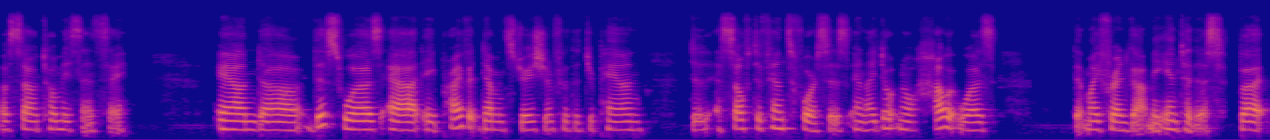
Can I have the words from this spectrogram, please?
of Saotome sensei. And uh, this was at a private demonstration for the Japan Self-Defense Forces. And I don't know how it was that my friend got me into this. But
